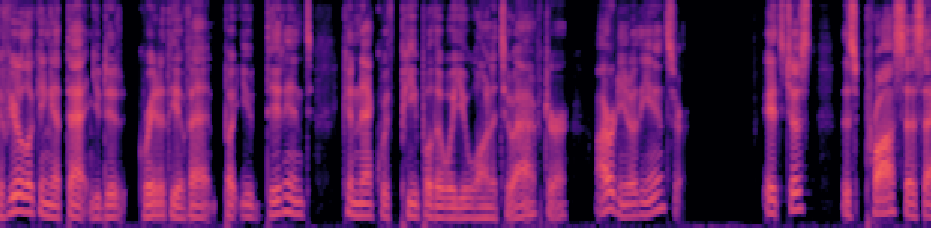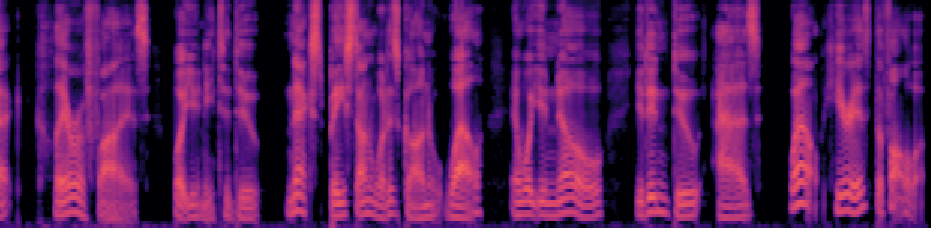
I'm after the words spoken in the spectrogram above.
if you're looking at that and you did great at the event, but you didn't connect with people the way you wanted to after, I already know the answer. It's just this process that clarifies what you need to do next based on what has gone well and what you know you didn't do as well. Here is the follow up.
